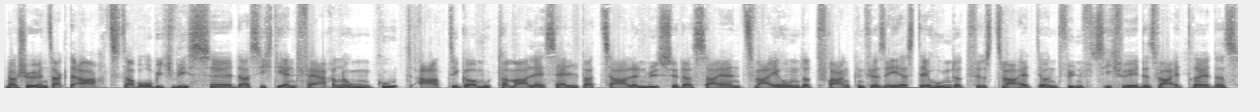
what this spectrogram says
Na schön, sagt der Arzt, aber ob ich wisse, dass ich die Entfernung gutartiger Muttermale selber zahlen müsse, das seien 200 Franken fürs erste, 100 fürs zweite und 50 für jedes weitere, das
